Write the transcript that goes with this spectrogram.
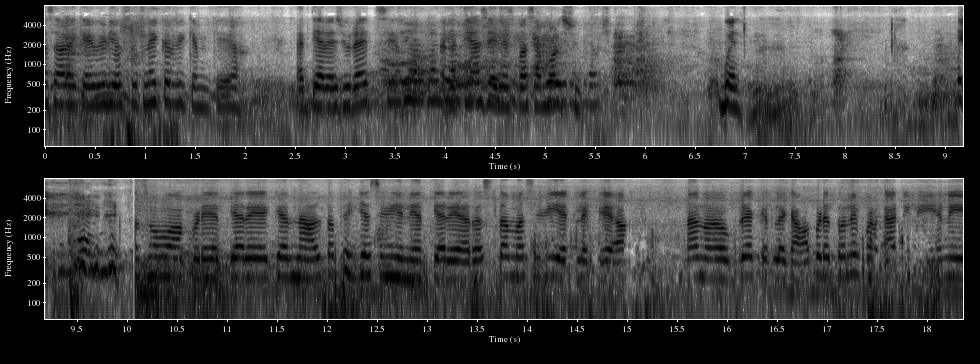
વસાડે કે વીડિયો શૂટ નહીં કરવી કેમ કે અત્યારે હજુ રાત છે. અને ત્યાં જઈને પાછા મળશું. બોલ. જો આપણે અત્યારે ક્યારના હાલતા થઈ ગયા છીએ અને અત્યારે રસ્તામાં છીએ એટલે કે નાનો એવો બ્રેક એટલે કે આપણે તો નહીં, પણ ગાડીની એની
